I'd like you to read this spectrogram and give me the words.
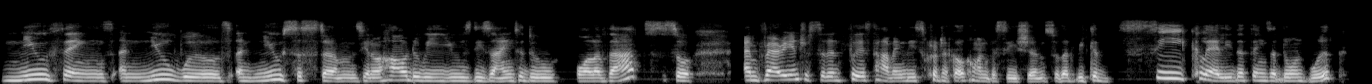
new things and new worlds and new systems? You know how do we use design to do all of that? So i'm very interested in first having these critical conversations so that we could see clearly the things that don't work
